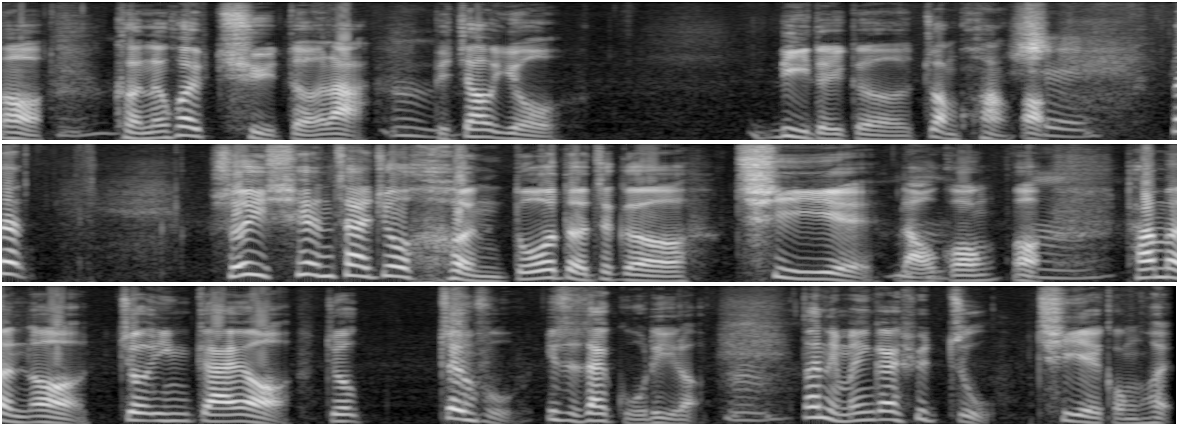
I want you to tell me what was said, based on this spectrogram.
哦，嗯、可能会取得啦，嗯、比较有利的一个状况哦。是。那所以现在就很多的这个企业劳工、嗯、哦，嗯、他们哦就应该哦，就政府一直在鼓励了，嗯，那你们应该去组企业工会，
